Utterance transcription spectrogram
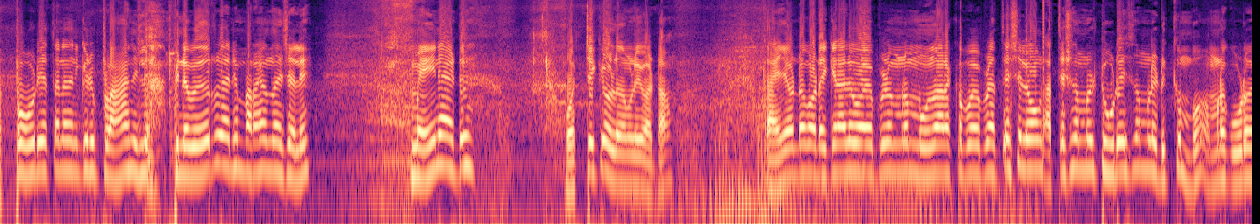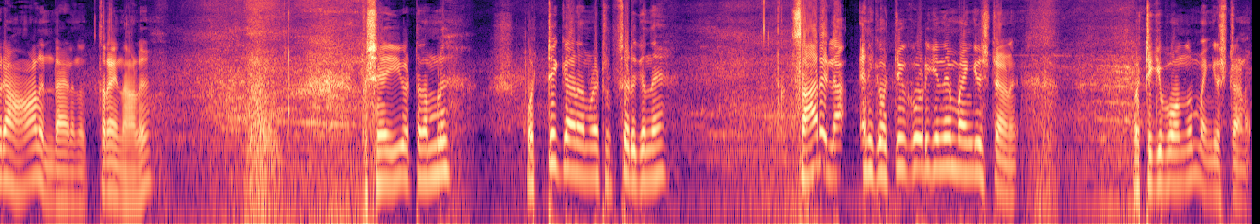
എപ്പോൾ ഓടിയെത്താൻ എനിക്കൊരു ഇല്ല. പിന്നെ വേറൊരു കാര്യം പറയാമെന്ന് വെച്ചാൽ മെയിനായിട്ട് ഒറ്റയ്ക്കേ ഉള്ളൂ നമ്മൾ ഈ വട്ടം. കഴിഞ്ഞ വട്ടം കൊടൈക്കനാൽ പോയപ്പോഴും നമ്മൾ മൂന്നാറൊക്കെ പോയപ്പോഴും അത്യാവശ്യം ലോങ് അത്യാവശ്യം നമ്മൾ ടു ഡേയ്സ് നമ്മൾ എടുക്കുമ്പോൾ നമ്മുടെ കൂടെ ഒരാളുണ്ടായിരുന്നു ഇത്രയും നാൾ പക്ഷേ ഈ വട്ടം നമ്മൾ ഒറ്റയ്ക്കാണ് നമ്മുടെ ട്രിപ്സ് എടുക്കുന്നത് സാരമില്ല. എനിക്ക് ഒറ്റയ്ക്ക് ഓടിക്കുന്നതും ഭയങ്കര ഇഷ്ടമാണ് ഒറ്റയ്ക്ക് പോകുന്നതും ഭയങ്കര ഇഷ്ടമാണ്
